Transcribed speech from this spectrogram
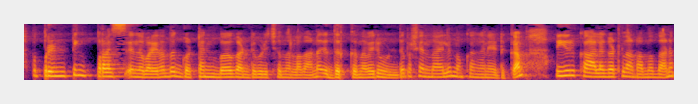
അപ്പോൾ പ്രിന്റിംഗ് പ്രസ് എന്ന് പറയുന്നത് ഗട്ടൻബർഗ് കണ്ടുപിടിച്ചു എന്നുള്ളതാണ് എതിർക്കുന്നവരുണ്ട്. പക്ഷേ എന്തായാലും നമുക്ക് അങ്ങനെ എടുക്കാം ഈ ഒരു കാലഘട്ടം നടന്നതാണ്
